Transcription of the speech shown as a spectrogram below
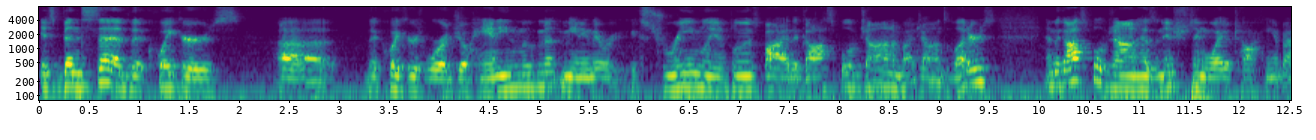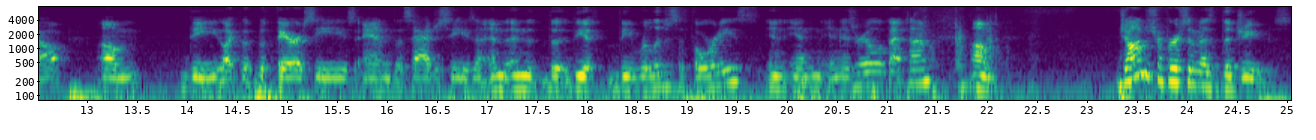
it's been said that Quakers uh, that Quakers were a Johannine movement, meaning they were extremely influenced by the Gospel of John and by John's letters. And the Gospel of John has an interesting way of talking about um, the like the, the Pharisees and the Sadducees and and the, the the religious authorities in, in, in Israel at that time. Um, John just refers to them as the Jews.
